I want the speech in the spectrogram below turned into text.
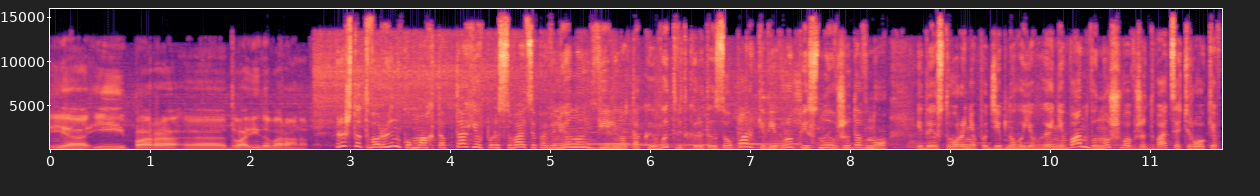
и, а, и пара, э, два вида варанов. Решта тварин, комах та птахів пересуваються павільйоном вільно. Такий вид відкритих зоопарків в Європі існує вже давно. Ідею створення подібного Євгеній Ван виношував вже 20 років,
